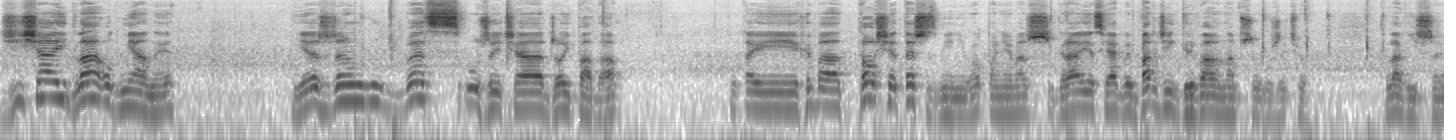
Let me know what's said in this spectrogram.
Dzisiaj dla odmiany Jeżdżę bez użycia joypada. Tutaj chyba to się też zmieniło, ponieważ gra jest jakby bardziej grywalna przy użyciu klawiszy.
